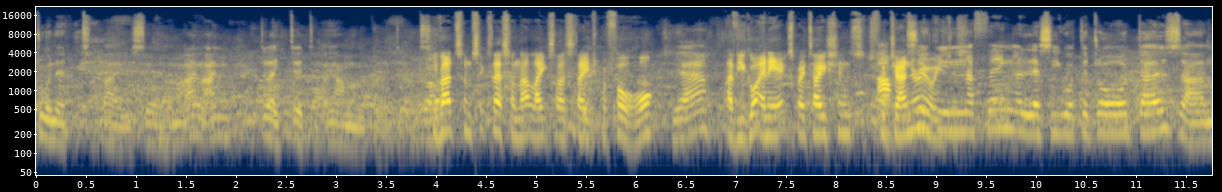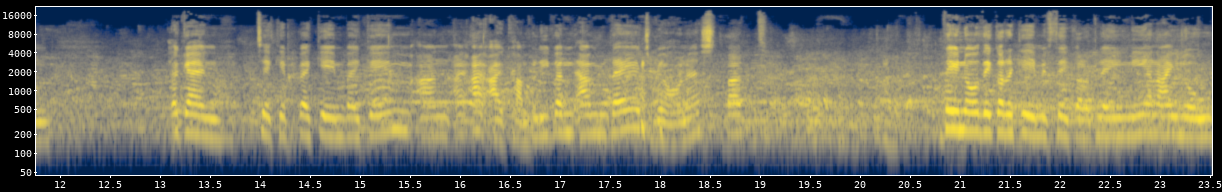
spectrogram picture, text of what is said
doing it by. So I'm, I'm delighted. I am. You've had some success on that lakeside stage before. Yeah. Have you got any expectations for Absolutely January? Absolutely nothing. Let's see what the draw does. And again, take it by game by game. And I, I, I can't believe I'm, I'm there, to be honest. But they know they got a game if they've got to play me. And I know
